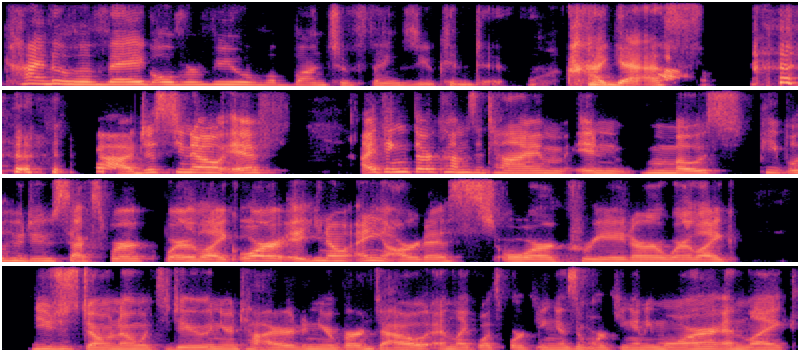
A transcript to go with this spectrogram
kind of a vague overview of a bunch of things you can do, I guess. yeah, just, you know, if I think there comes a time in most people who do sex work where, like, or, eh, you know, any artist or creator where, like, you just don't know what to do and you're tired and you're burnt out and like what's working isn't working anymore. And like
